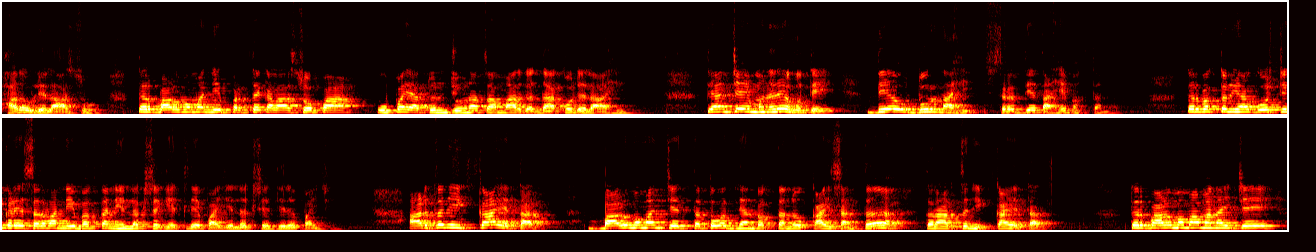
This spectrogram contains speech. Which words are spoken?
हरवलेला असो. तर बाळूमामांनी प्रत्येकाला सोपा उपायातून जीवनाचा मार्ग दाखवलेला आहे. त्यांचे म्हणणे होते देव दूर नाही श्रद्धेत आहे भक्तांनो. तर भक्तांनो या गोष्टीकडे सर्वांनी भक्तांनी लक्ष घेतले पाहिजे लक्ष दिलं पाहिजे. अडचणी काय येतात? बाळूमामांचे तत्त्वज्ञान भक्तांनो काय सांगतं? तर अडचणी काय येतात? तर बाळूमामा म्हणायचे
